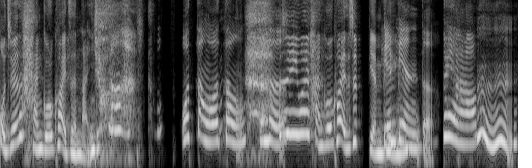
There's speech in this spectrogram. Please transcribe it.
我觉得韩国筷子很难用，就 是我懂，我懂，真的是因为韩国筷子是扁扁扁的。对啊，嗯嗯，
